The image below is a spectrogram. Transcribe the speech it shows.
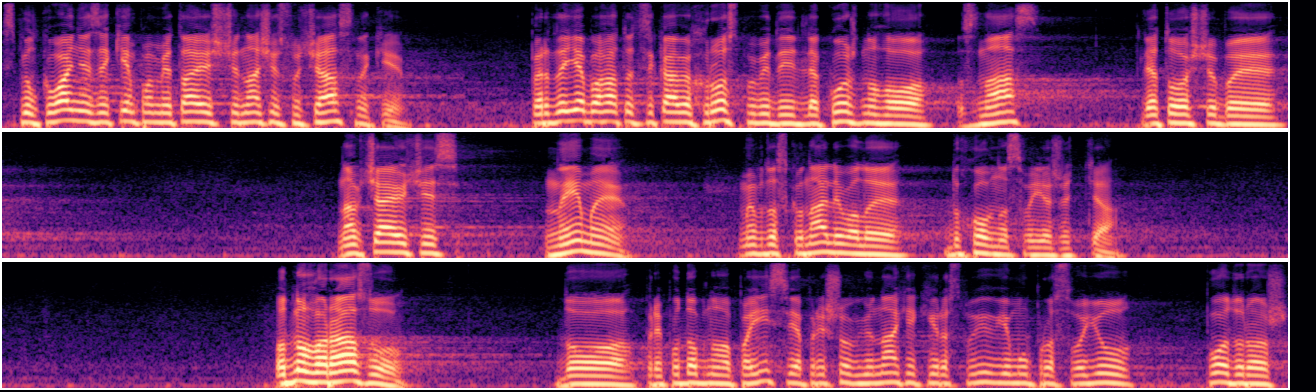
спілкування з яким пам'ятають ще наші сучасники, передає багато цікавих розповідей для кожного з нас, для того, щоб, навчаючись ними, ми вдосконалювали духовно своє життя. Одного разу до преподобного Паїсія прийшов юнак, який розповів йому про свою подорож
